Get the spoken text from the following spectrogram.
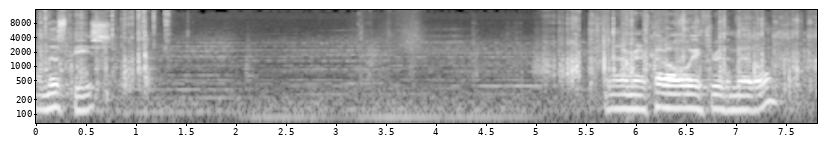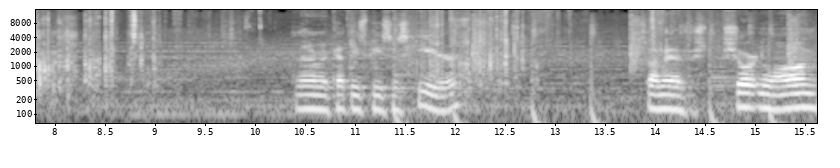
on this piece. And then I'm gonna cut all the way through the middle. And then I'm gonna cut these pieces here. So I'm gonna short and long.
